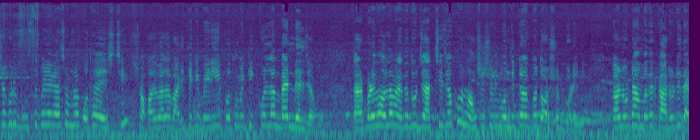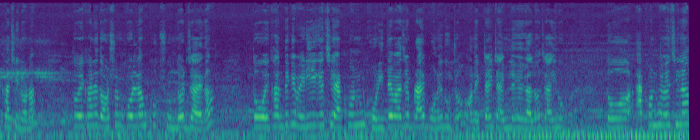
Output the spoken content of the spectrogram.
আশা করি বুঝতে পেরে গেছো আমরা কোথায় এসেছি। সকালবেলা বাড়ি থেকে বেরিয়ে প্রথমে ঠিক করলাম ব্যান্ডেল যাব। তারপরে ভাবলাম এত দূর যাচ্ছি যখন হংসেশ্বরী মন্দিরটাও একবার দর্শন করে নিই কারণ ওটা আমাদের কারোরই দেখা ছিল না। তো এখানে দর্শন করলাম, খুব সুন্দর জায়গা। তো এখান থেকে বেরিয়ে গেছি এখন ঘড়িতে বাজে প্রায় পৌনে দুটো, অনেকটাই টাইম লেগে গেল, যাই হোক। তো এখন ভেবেছিলাম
